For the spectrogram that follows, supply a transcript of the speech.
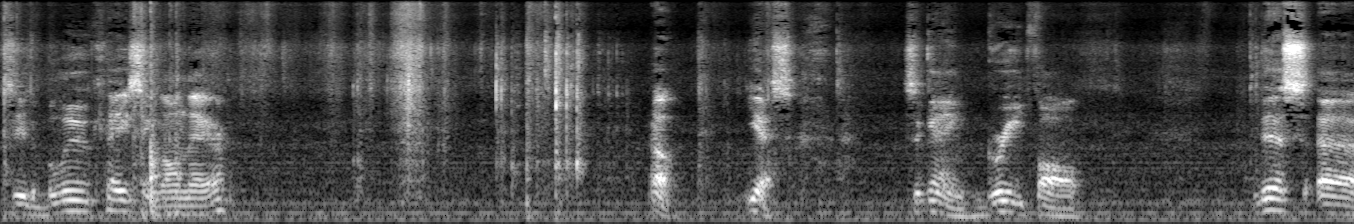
see the blue casing on there. Oh, yes. A game, Greedfall. This, uh,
